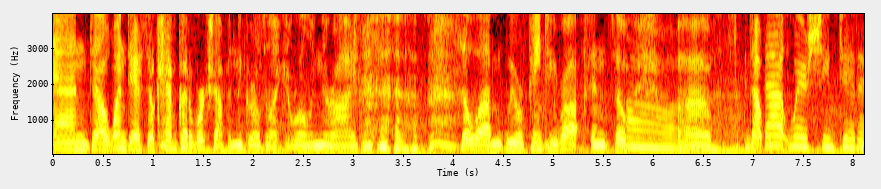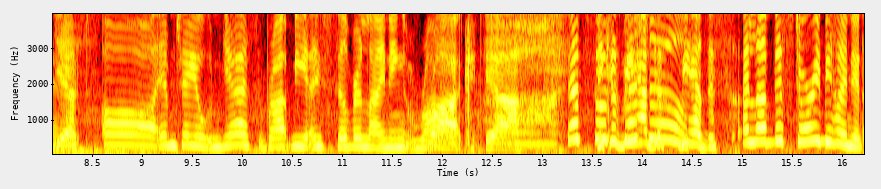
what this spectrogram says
And uh, one day I said, "Okay, I've got a workshop," and the girls are like rolling their eyes. And so um, we were painting rocks, and so uh, Is that that, was where she did it? Yes. Oh, MJ, yes, brought me a silver lining rock. rock. Yeah. That's so because we had this we had this I love this story behind it.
